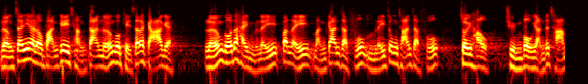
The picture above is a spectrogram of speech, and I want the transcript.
梁振英喺度扮基層，但兩個其實都假嘅，兩個都係唔理不理民間疾苦，唔理中產疾苦，最後。全部人都慘，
